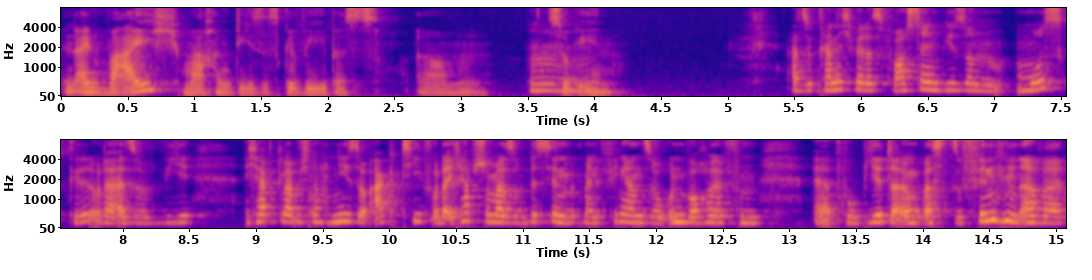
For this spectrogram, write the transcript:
in ein Weichmachen dieses Gewebes ähm, mhm. zu gehen. Also kann ich mir das vorstellen wie so ein Muskel oder also wie ich habe glaube ich noch nie so aktiv oder ich habe schon mal so ein bisschen mit meinen Fingern so unbeholfen äh, probiert da irgendwas zu finden, aber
